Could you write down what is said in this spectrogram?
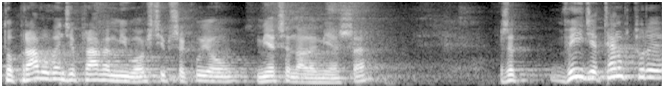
to prawo będzie prawem miłości, przekują miecze na lemiesze, że wyjdzie ten, który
